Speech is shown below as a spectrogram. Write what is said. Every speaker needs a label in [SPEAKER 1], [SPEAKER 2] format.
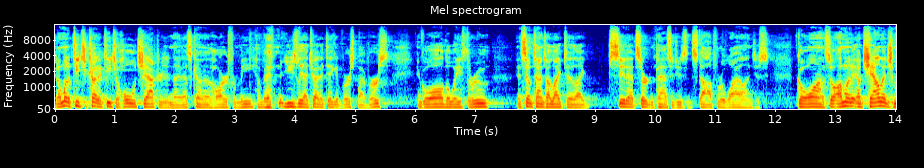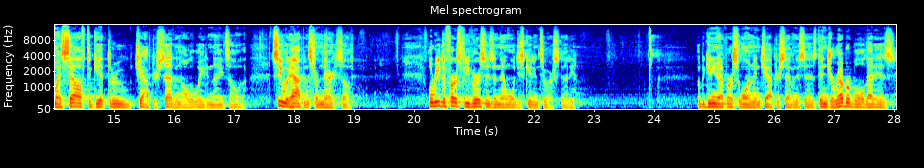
[SPEAKER 1] And I'm going to teach, try to teach a whole chapter tonight. That's kind of hard for me. I mean, usually I try to take it verse by verse and go all the way through. And sometimes I like to like sit at certain passages and stop for a while and just go on. So I'm going to challenge myself to get through chapter seven all the way tonight. So see what happens from there. So we'll read the first few verses and then we'll just get into our study. But beginning at verse one in chapter seven, it says, Then Jerubbaal, that is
